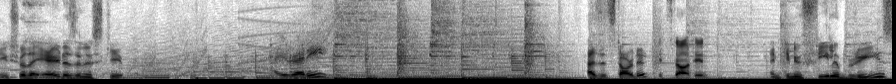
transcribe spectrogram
Make sure the air doesn't escape. Are you ready? Has it started? It started. And can you feel a breeze?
